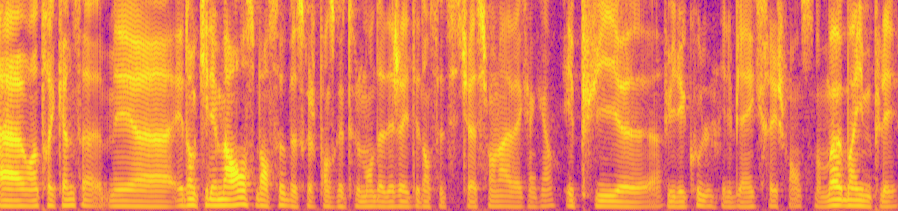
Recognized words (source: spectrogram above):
euh, ou un truc comme ça. Mais, euh, et donc il est marrant ce morceau parce que je pense que tout le monde a déjà été dans cette situation-là avec quelqu'un. Et puis, euh, puis il est cool, il est bien écrit, je pense. Donc moi, moi, il me plaît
